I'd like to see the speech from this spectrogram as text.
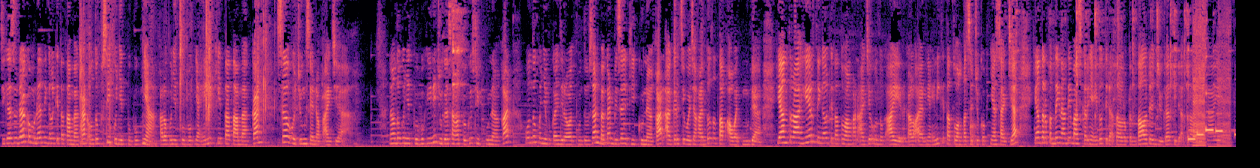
Jika sudah, kemudian tinggal kita tambahkan untuk si kunyit bubuknya. Kalau kunyit bubuknya ini kita tambahkan seujung sendok aja. Nah untuk kunyit bubuk ini juga sangat bagus digunakan untuk menyembuhkan jerawat buntusan bahkan bisa digunakan agar si wajah kalian itu tetap awet muda. Yang terakhir tinggal kita tuangkan aja untuk air. Kalau airnya ini kita tuangkan secukupnya saja. Yang terpenting nanti maskernya itu tidak terlalu kental dan juga tidak terlalu cair.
